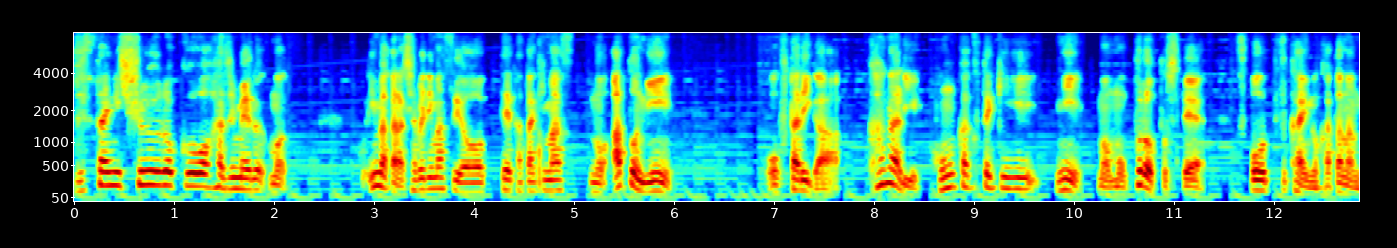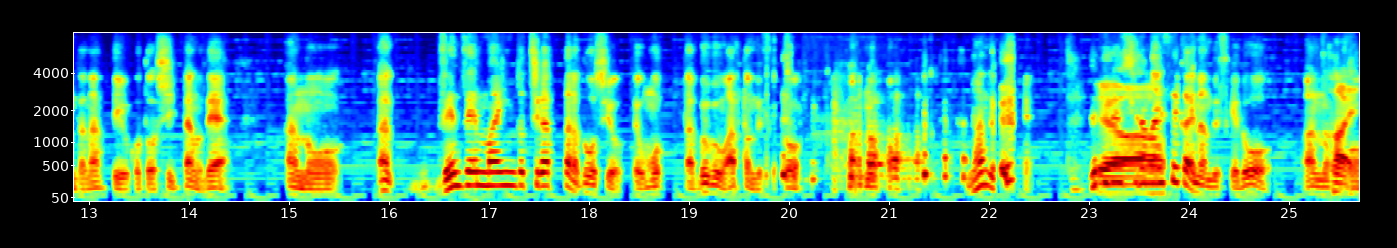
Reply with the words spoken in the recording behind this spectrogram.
実際に収録を始める、もう、今から喋りますよ、手叩きますの後に、お二人がかなり本格的に、まあもうプロとしてスポーツ界の方なんだなっていうことを知ったので、あの、あ全然マインド違ったらどうしようって思った部分はあったんですけど、あの、なんでね、全然知らない世界なんですけど、あの、はい。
